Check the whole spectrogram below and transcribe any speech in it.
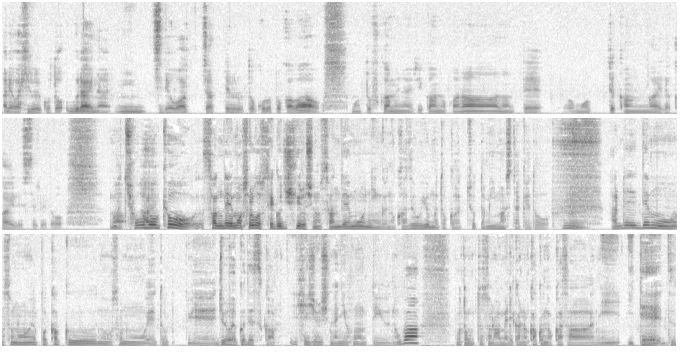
あれはひどいことぐらいな認知で終わっちゃってるところとかは、もっと深めないといかんのかななんて思って考えた回でしたけど。まあ、ちょうはいど今日、サンデーモそれこそ瀬口博のサンデーモーニングの風を読むとかちょっと見ましたけど、うん。あれでもそのやっぱ核のその、えーとえー条約ですか批准しない日本っていうのがもともとそのアメリカの核の傘にいてずっ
